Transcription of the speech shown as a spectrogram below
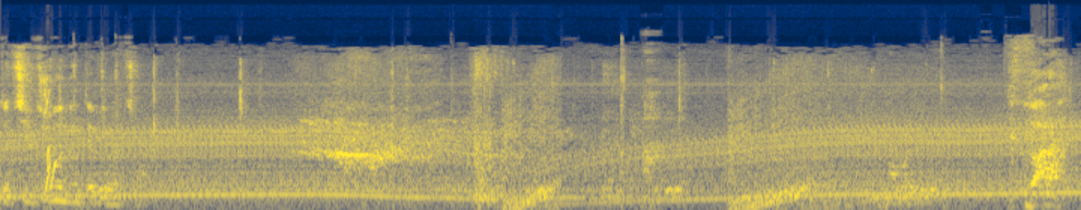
또 집중했는 때 그렇죠. 놔라. 오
